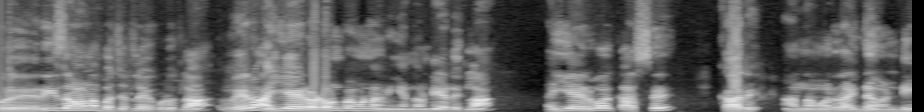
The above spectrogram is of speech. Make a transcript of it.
ஒரு ரீசனான பட்ஜெட்லேயே கொடுக்கலாம். வெறும் ஐயாயிரம் டவுன் பேமெண்ட்டில் நீங்கள் இந்த வண்டி எடுக்கலாம். ஐயாயிரம் காசு காரு. அந்த மாதிரி தான் இந்த வண்டி.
